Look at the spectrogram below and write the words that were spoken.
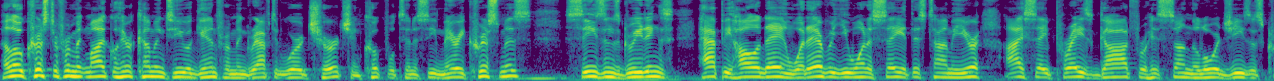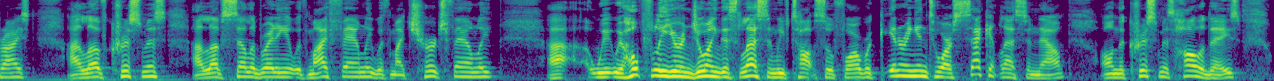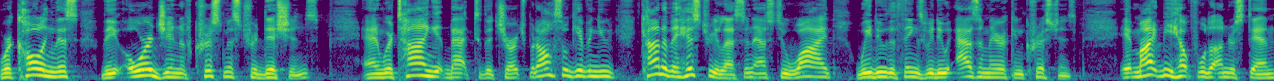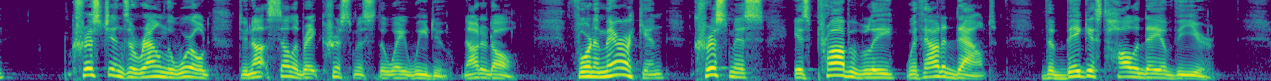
Hello, Christopher McMichael here, coming to you again from Engrafted Word Church in Cookeville, Tennessee. Merry Christmas, season's greetings, happy holiday, and whatever you want to say at this time of year, I say praise God for His Son, the Lord Jesus Christ. I love Christmas. I love celebrating it with my family, with my church family. Uh, we, we, hopefully you're enjoying this lesson we've taught so far. We're entering into our second lesson now on the Christmas holidays. We're calling this the origin of Christmas traditions, and we're tying it back to the church, but also giving you kind of a history lesson as to why we do the things we do as American Christians. It might be helpful to understand Christians around the world do not celebrate Christmas the way we do, not at all. For an American, Christmas is probably, without a doubt, the biggest holiday of the year.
